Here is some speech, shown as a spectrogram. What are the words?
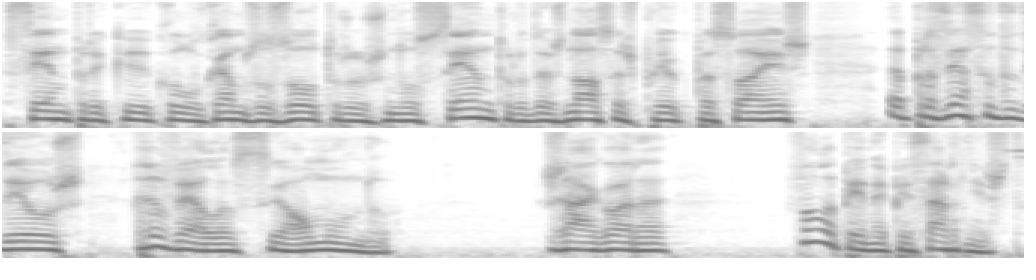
Sempre que colocamos os outros no centro das nossas preocupações, a presença de Deus revela-se ao mundo. Já agora, vale a pena pensar nisto.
